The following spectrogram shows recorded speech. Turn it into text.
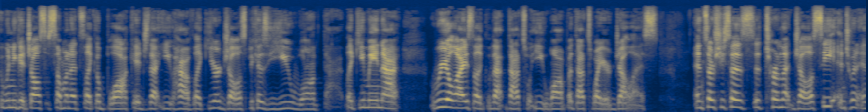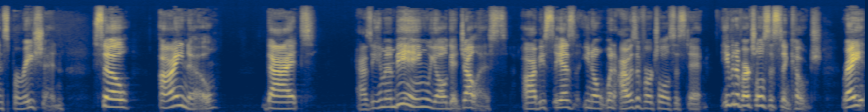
when you get jealous of someone, it's like a blockage that you have. Like you're jealous because you want that. Like you may not realize like that that's what you want, but that's why you're jealous. And so she says to turn that jealousy into an inspiration. So I know that as a human being, we all get jealous. Obviously, as you know, when I was a virtual assistant, even a virtual assistant coach, right?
